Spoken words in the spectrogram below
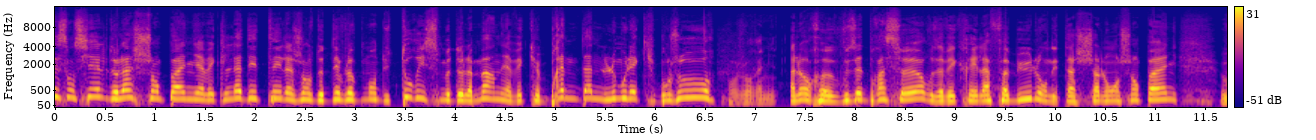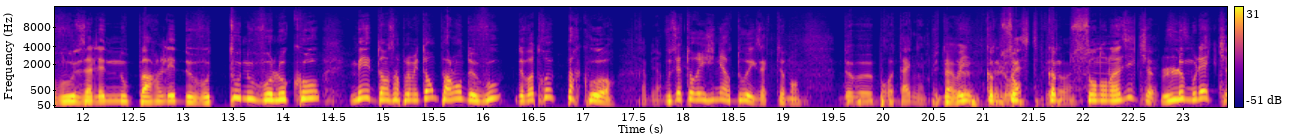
essentiels de la Champagne avec l'ADT, l'agence de développement du tourisme de la Marne et avec Brendan Lemoulec. Bonjour. Bonjour Rémi. Alors, euh, vous êtes brasseur, vous avez créé La Fabule, on est à Chalon en Champagne. Vous allez nous parler de vos tout nouveaux locaux, mais dans un premier temps, parlons de vous, de votre parcours. Très bien. Vous êtes originaire d'où exactement? De Bretagne, plutôt. Bah oui, de- comme, de son, l'Ouest, plutôt, comme ouais. son nom l'indique, Le Moulec.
